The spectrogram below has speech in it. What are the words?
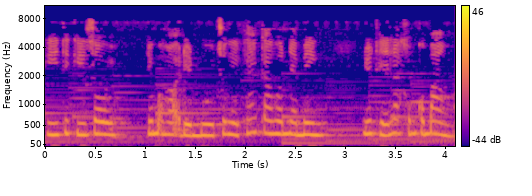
Ký thì ký rồi, nhưng bọn họ đền bù cho người khác cao hơn nhà mình, như thế là không có bằng.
